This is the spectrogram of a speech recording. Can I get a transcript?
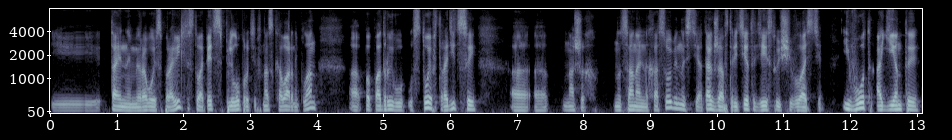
и тайное мировое правительство опять сплело против нас коварный план – а, по подрыву устоев, традиций а, а, наших национальных особенностей, а также авторитета действующей власти. И вот агенты,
